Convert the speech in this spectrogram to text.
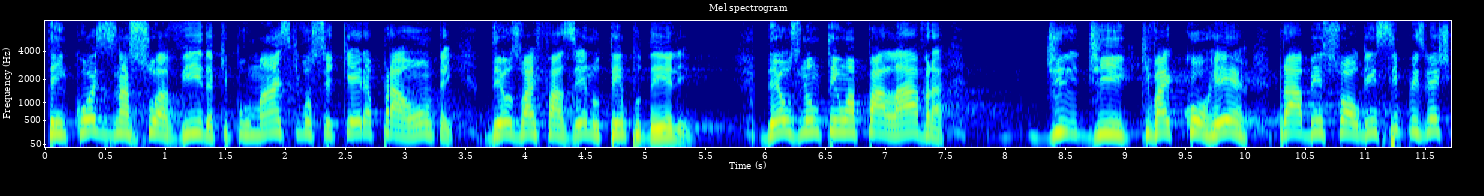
Tem coisas na sua vida que, por mais que você queira para ontem, Deus vai fazer no tempo dele. Deus não tem uma palavra de, de, que vai correr para abençoar alguém, simplesmente.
